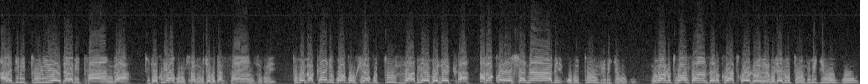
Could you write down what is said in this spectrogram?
abagira iturire n'ababitanga tujya kubihagurukira mu buryo budasanzwe tugomba kandi guhagurukira gutuza biboneka abakoresha nabi ubutunzi bw'igihugu mu bantu twasanze ariko batwononera mu bijyanye n'ubutunzi bw'igihugu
